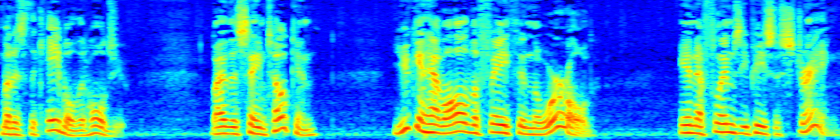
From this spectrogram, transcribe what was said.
But it's the cable that holds you. By the same token, you can have all the faith in the world in a flimsy piece of string.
